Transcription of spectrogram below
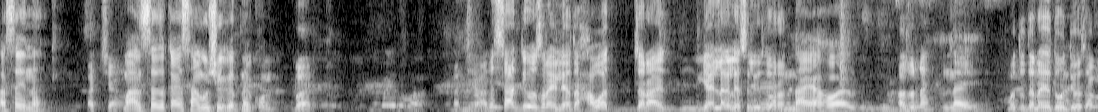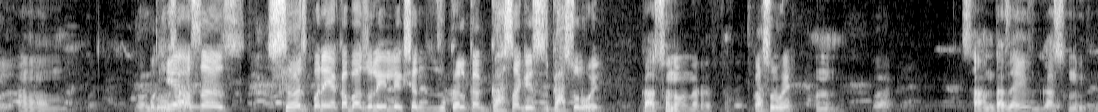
असं आहे ना. अच्छा. माणसाचं काय सांगू शकत नाही कोण. बर. अच्छा. आता सात दिवस राहिले. आता हवा जरा यायला लागली असेल जोरात? नाही हवा. अजून नाही? नाही. मतदानाच्या दोन दिवस अगोदर. हं. मग हे. असं सहजपणे एका बाजूला इलेक्शन झुकल का घासाघीस घासून होईल? घासून होणार आता. घासून होईल? हम्म. असा अंदाज आहे घासून होईल.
